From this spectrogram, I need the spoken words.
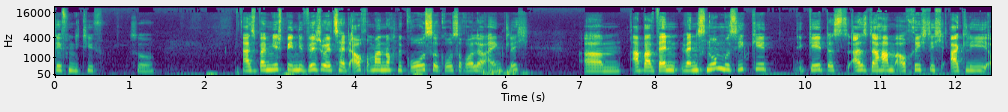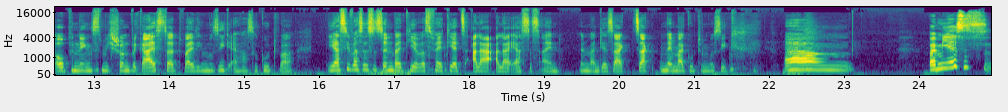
definitiv. So. Also bei mir spielen die Visuals halt auch immer noch eine große, große Rolle eigentlich. Ähm, aber wenn, wenn es nur um Musik geht, geht das, also da haben auch richtig ugly Openings mich schon begeistert, weil die Musik einfach so gut war. Jassi, was ist es denn bei dir? Was fällt dir jetzt aller, allererstes ein, wenn man dir sagt, sag, nenn mal gute Musik? Ähm, bei mir ist es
